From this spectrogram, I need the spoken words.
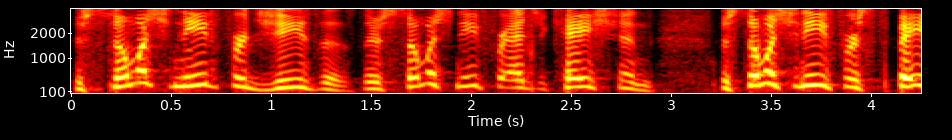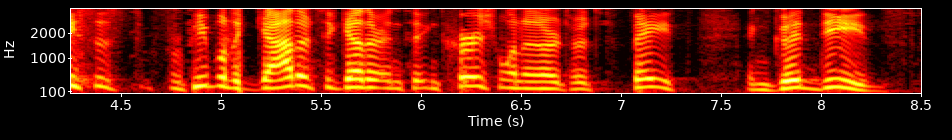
There's so much need for Jesus. There's so much need for education. There's so much need for spaces for people to gather together and to encourage one another towards faith and good deeds.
